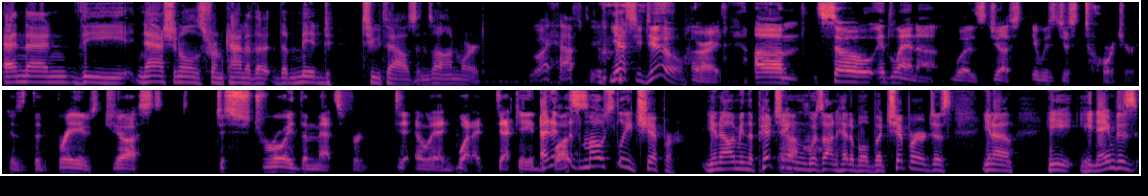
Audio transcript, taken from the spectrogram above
and then the nationals from kind of the, the mid 2000s onward. Do i have to? Yes you do. All right. Um, so atlanta was just it was just torture because the braves just destroyed the mets for de- what a decade and plus. it was mostly chipper you know, I mean, the pitching yeah. was unhittable, but Chipper just, you know, he he named his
